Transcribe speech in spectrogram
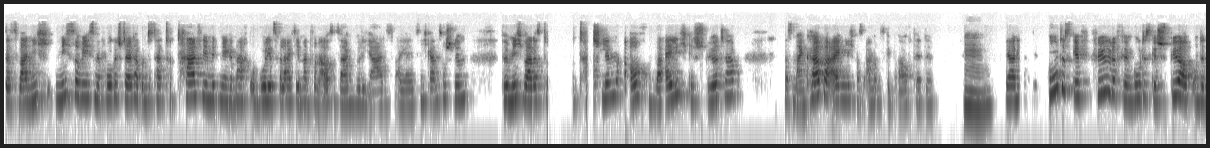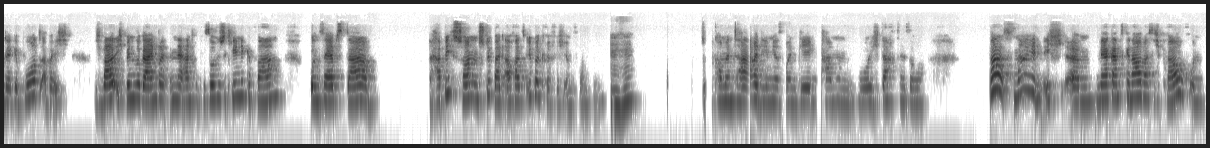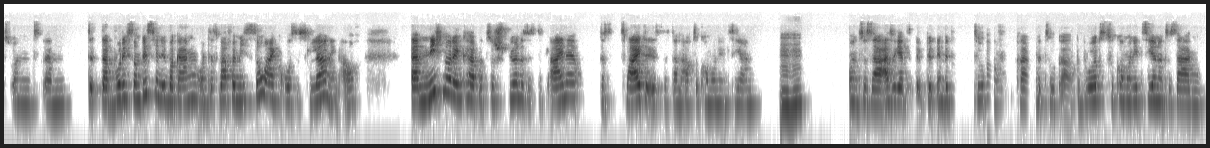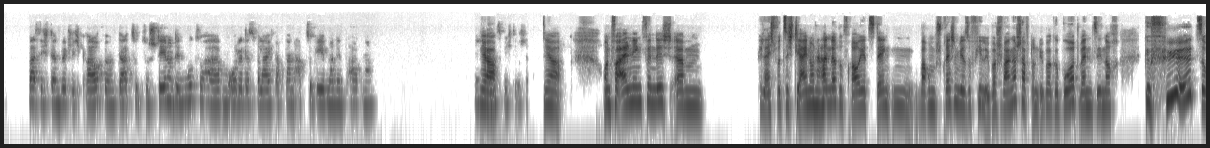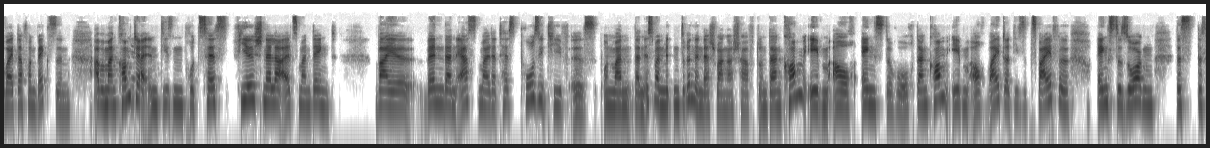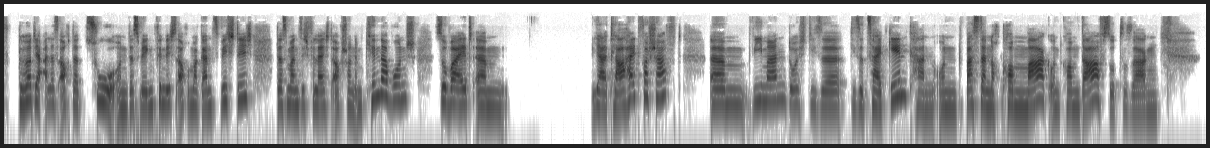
das war nicht, nicht so, wie ich es mir vorgestellt habe und das hat total viel mit mir gemacht, obwohl jetzt vielleicht jemand von außen sagen würde, ja, das war ja jetzt nicht ganz so schlimm. Für mich war das total schlimm, auch weil ich gespürt habe, dass mein Körper eigentlich was anderes gebraucht hätte. Mhm. Ja, und ich hatte ein gutes Gefühl dafür, ein gutes Gespür auch unter der Geburt, aber ich, ich war, ich bin sogar in, in eine anthroposophische Klinik gefahren und selbst da habe ich schon ein Stück weit auch als übergriffig empfunden. Mhm. Kommentare, die mir so entgegenkamen, wo ich dachte so, was? Nein, ich ähm, merke ganz genau, was ich brauche und, und ähm, da wurde ich so ein bisschen übergangen und das war für mich so ein großes Learning auch. Ähm, nicht nur den Körper zu spüren, das ist das eine. Das zweite ist es dann auch zu kommunizieren. Mhm. Und zu sagen, also jetzt in Bezug auf, in Bezug auf Geburt zu kommunizieren und zu sagen, was ich dann wirklich brauche und dazu zu stehen und den Mut zu haben oder das vielleicht auch dann abzugeben an den Partner. Ja. Ganz wichtig. Ja. Und vor allen Dingen finde ich, ähm, Vielleicht wird sich die eine oder andere Frau jetzt denken, warum sprechen wir so viel über Schwangerschaft und über Geburt, wenn sie noch gefühlt so weit davon weg sind. Aber man kommt ja, ja in diesen Prozess viel schneller, als man denkt. Weil wenn dann erstmal der Test positiv ist und man, dann ist man mittendrin in der Schwangerschaft und dann kommen eben auch Ängste hoch, dann kommen eben auch weiter diese Zweifel, Ängste, Sorgen. Das, das gehört ja alles auch dazu. Und deswegen finde ich es auch immer ganz wichtig, dass man sich vielleicht auch schon im Kinderwunsch soweit ähm, ja Klarheit verschafft, ähm, wie man durch diese, diese Zeit gehen kann und was dann noch kommen mag und kommen darf, sozusagen.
